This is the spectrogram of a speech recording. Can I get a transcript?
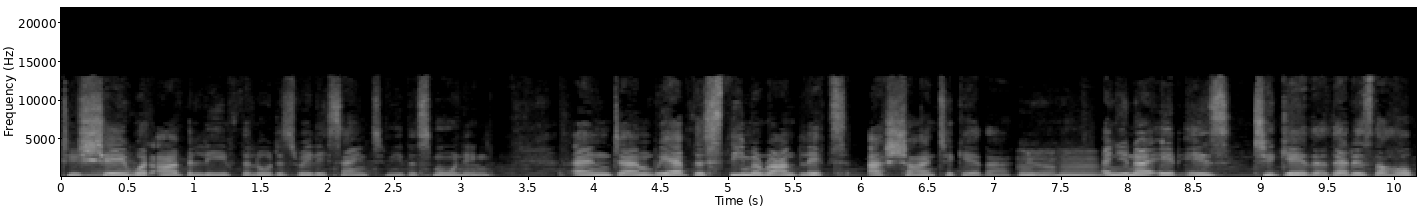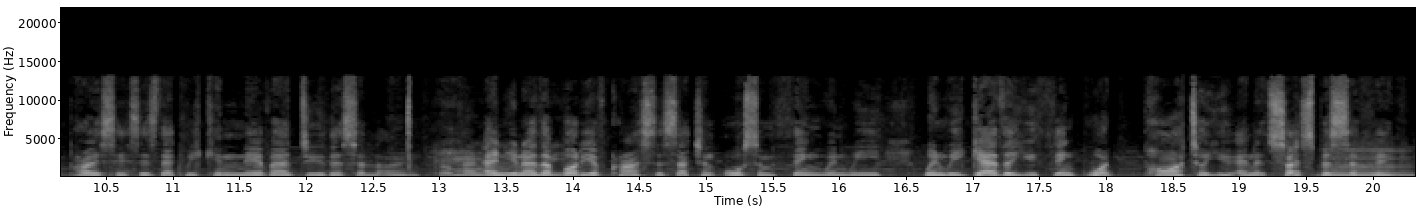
to share what I believe the Lord is really saying to me this morning. And um, we have this theme around let us shine together. Yeah. And you know, it is together. That is the whole process, is that we can never do this alone. Come on. And you know, the body of Christ is such an awesome thing. When we when we gather, you think, what part are you? And it's so specific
